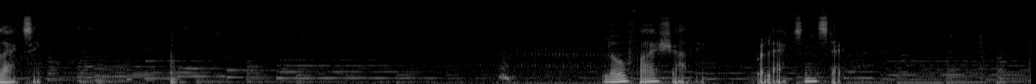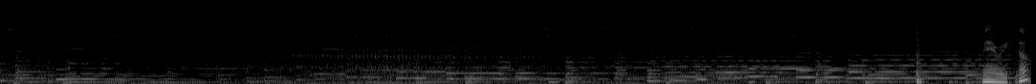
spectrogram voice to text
Relaxing. Lo-fi shopping. Relax and steady. There we go.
